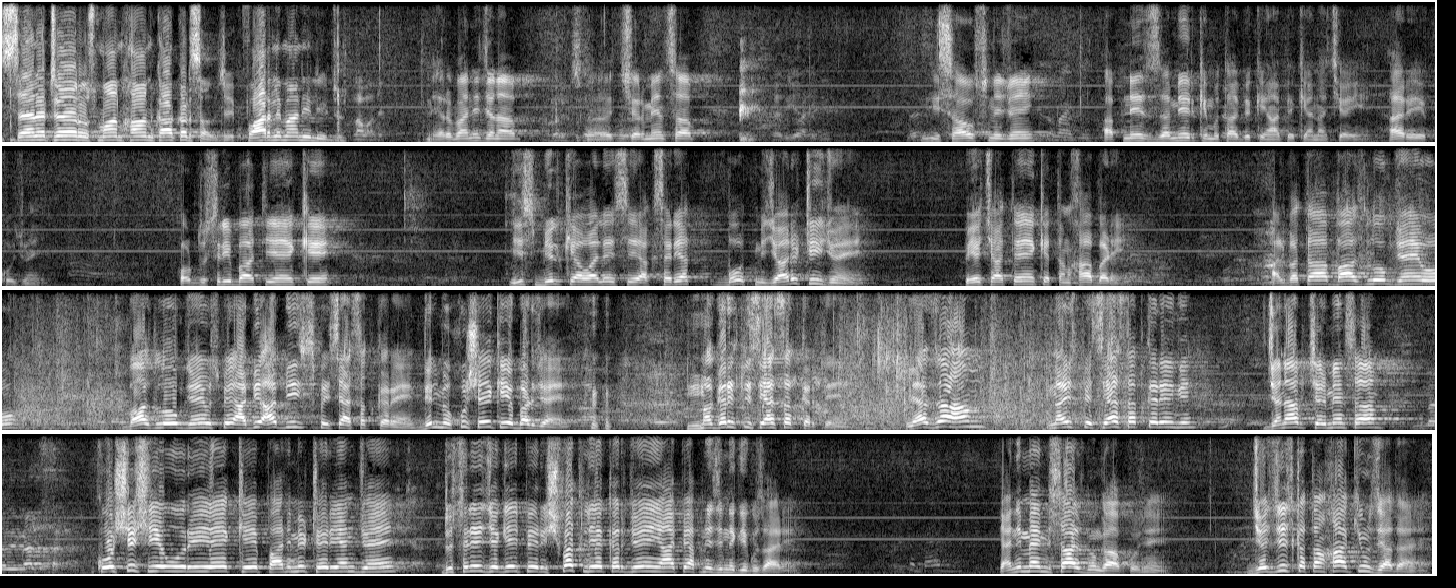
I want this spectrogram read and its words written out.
Senator عثمان خان کاکڑ صاحب جی پارلیمانی leader. مہربانی جناب چیئرمین صاحب۔ اس ہاؤس میں جو ہیں، اپنے ضمیر کے مطابق یہاں پہ کہنا چاہیے، ہر ایک کو جو ہیں۔ اور دوسری بات یہ ہے کہ اس بل کے حوالے سے اکثریت بہت میجارٹی جو ہیں یہ چاہتے ہیں کہ تنخواہ بڑھیں۔ البتہ بعض لوگ جو ہیں، وہ بعض لوگ جو ہیں اس پہ ابھی اب بھی اس پہ سیاست کر رہے ہیں۔ دل میں خوش ہے کہ یہ بڑھ جائیں مگر اس پہ سیاست کرتے ہیں۔ لہذا ہم نہ اس پہ سیاست کریں گے۔ جناب چیئرمین صاحب، کوشش یہ ہو رہی ہے کہ پارلیمنٹرین جو ہیں دوسرے جگہ پہ رشوت لے کر جو ہیں یہاں پہ اپنی زندگی گزاریں۔ یعنی میں مثال دوں گا آپ کو جو ہیں ججز کا تنخواہ کیوں زیادہ ہے؟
